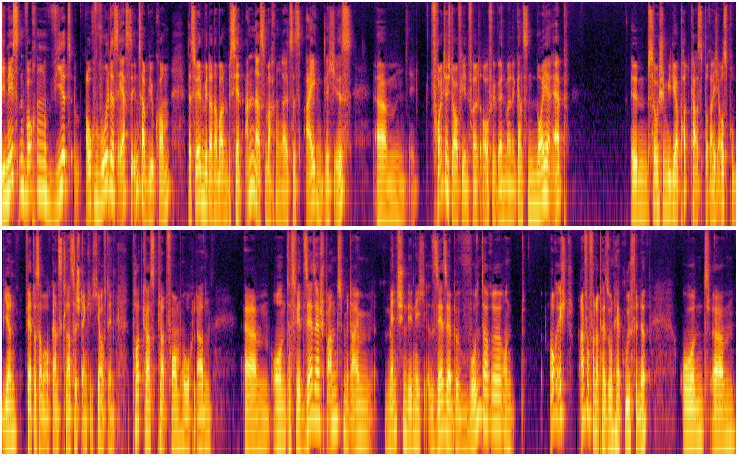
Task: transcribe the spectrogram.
die nächsten Wochen wird auch wohl das erste Interview kommen. Das werden wir dann aber ein bisschen anders machen, als es eigentlich ist. Ähm, freut euch da auf jeden Fall drauf. Wir werden mal eine ganz neue App im Social Media Podcast Bereich ausprobieren. Werde das aber auch ganz klassisch, denke ich, hier auf den Podcast Plattformen hochladen. Ähm, und das wird sehr, sehr spannend mit einem Menschen, den ich sehr, sehr bewundere und auch echt einfach von der Person her cool finde. Und ähm,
